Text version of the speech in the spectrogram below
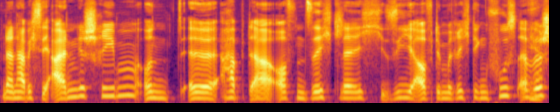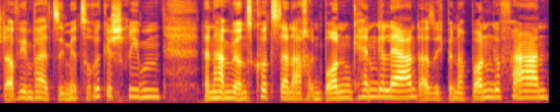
Und dann habe ich sie angeschrieben und äh, habe da offensichtlich sie auf dem richtigen Fuß erwischt. Ja. Auf jeden Fall hat sie mir zurückgeschrieben. Dann haben wir uns kurz danach in Bonn kennengelernt. Also ich bin nach Bonn gefahren.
